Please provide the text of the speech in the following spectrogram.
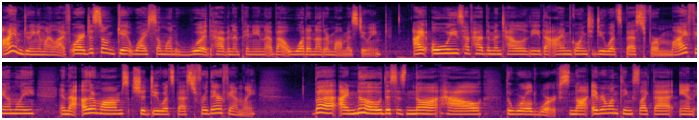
I am doing in my life, or I just don't get why someone would have an opinion about what another mom is doing. I always have had the mentality that I'm going to do what's best for my family and that other moms should do what's best for their family. But I know this is not how the world works. Not everyone thinks like that, and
